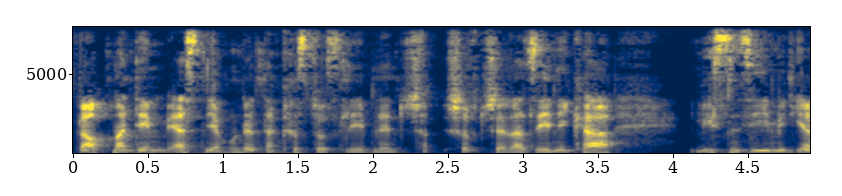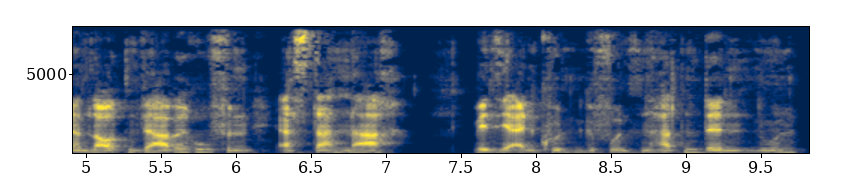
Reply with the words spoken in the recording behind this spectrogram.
Glaubt man dem im ersten Jahrhundert nach Christus lebenden Schriftsteller Seneca, ließen sie mit ihren lauten Werberufen erst dann nach, wenn sie einen Kunden gefunden hatten, denn nun,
